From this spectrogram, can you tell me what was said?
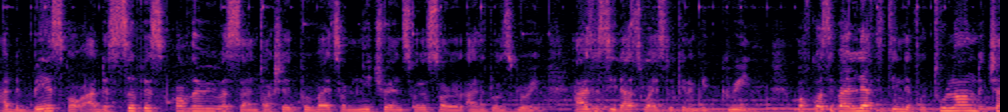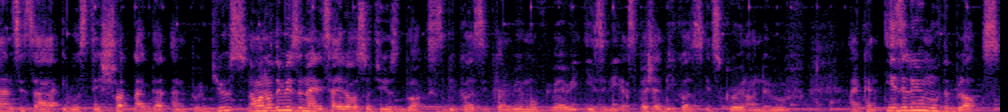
at the base or at the surface of the river sand to actually provide some nutrients for the soil as it was growing. As you see that's why it's looking a bit green. Of course if I left it in there for too long the chances are it will stay short like that and produce. Now one of the reasons I decided also to use blocks is because it can be removed very easily especially because it's growing on the roof. I can easily remove the blocks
